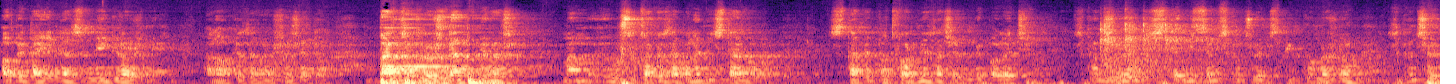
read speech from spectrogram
oby ta jedna z mniej groźnych. Ale okazało się, że to bardzo groźna, ponieważ mam łuszczycowe zapalenie stawu. Stawy potwornie zaczęły mnie boleć. Skończyłem z tenisem, skończyłem z piłką nożną, skończyłem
